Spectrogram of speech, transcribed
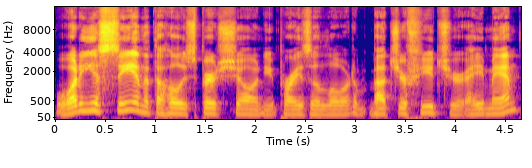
What are you seeing that the Holy Spirit's showing you? Praise the Lord about your future. Amen.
